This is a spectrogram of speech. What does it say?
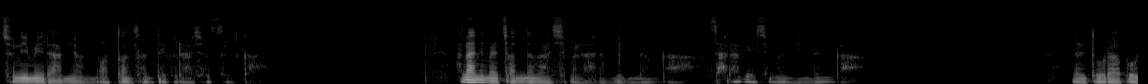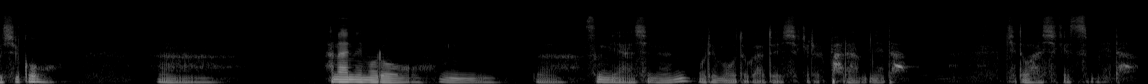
주님이라면 어떤 선택을 하셨을까? 하나님의 전능하심을 나는 믿는가? 살아계심을 믿는가? 돌아보시고 아, 하나님으로 음, 아, 승리하시는 우리 모두가 되시기를 바랍니다. 기도하시겠습니다.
